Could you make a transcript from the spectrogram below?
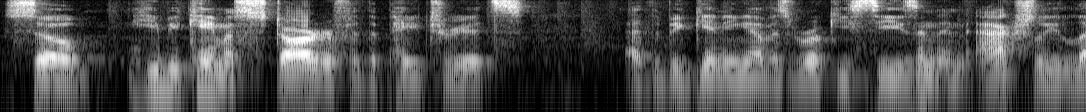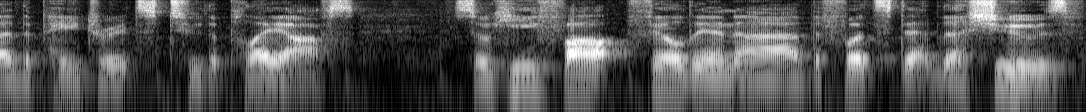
So he became a starter for the Patriots at the beginning of his rookie season and actually led the Patriots to the playoffs. So he fought, filled in uh, the footstep, the shoes,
